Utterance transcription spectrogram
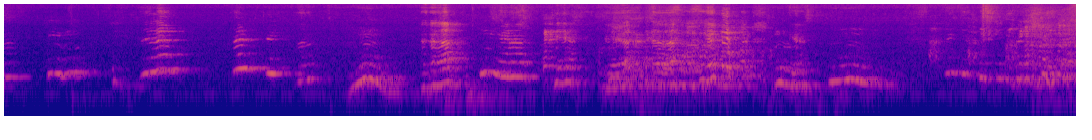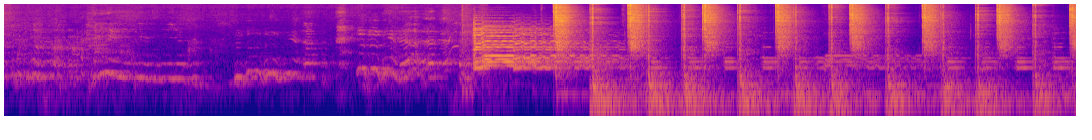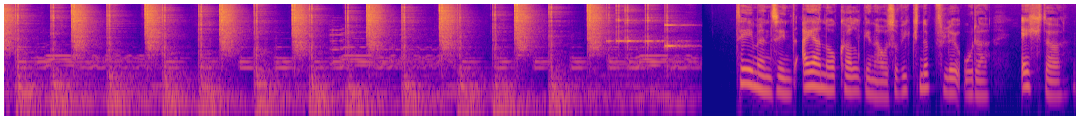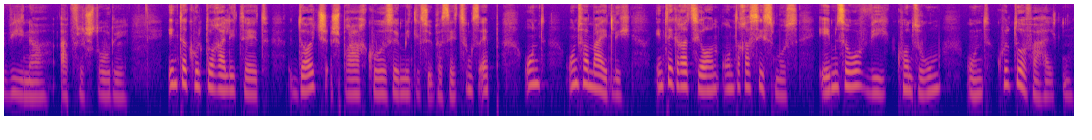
Themen sind Eiernockerl genauso wie Knöpfle oder echter Wiener Apfelstrudel, Interkulturalität, Deutschsprachkurse mittels Übersetzungs-App und unvermeidlich Integration und Rassismus, ebenso wie Konsum und Kulturverhalten.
